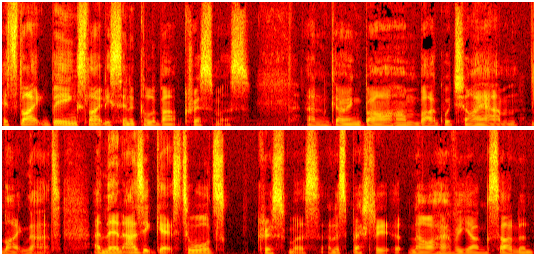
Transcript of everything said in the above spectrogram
It's like being slightly cynical about Christmas and going bar humbug, which I am like that. And then as it gets towards Christmas, and especially now I have a young son, and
